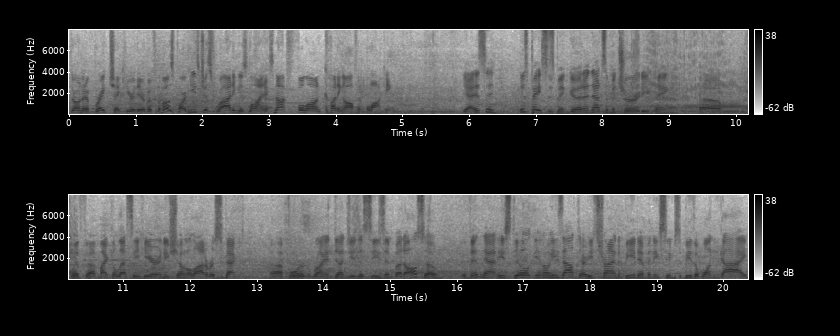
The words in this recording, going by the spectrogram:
throwing in a brake check here or there, but for the most part, he's just riding his line. It's not full-on cutting off and blocking. Yeah, his, his pace has been good, and that's a maturity thing uh, with uh, Michael Alessi here, and he's shown a lot of respect uh, for Ryan Dungey this season, but also within that, he's still, you know, he's out there. He's trying to beat him, and he seems to be the one guy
